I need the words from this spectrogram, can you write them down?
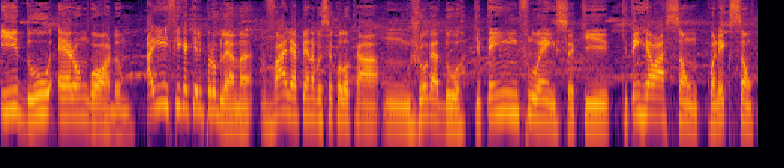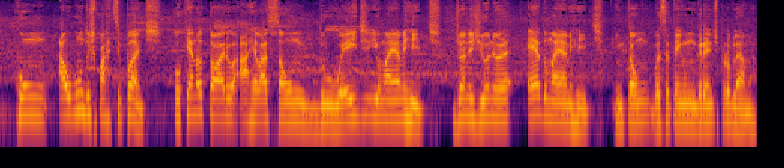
e do Aaron Gordon. Aí fica aquele problema. Vale a pena você colocar um jogador que tem influência, que, que tem relação, conexão com algum dos participantes? Porque é notório a relação do Wade e o Miami Heat. Johnny Jr. é do Miami Heat. Então você tem um grande problema.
